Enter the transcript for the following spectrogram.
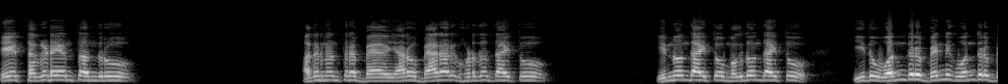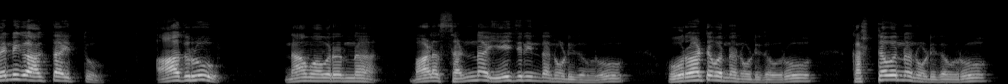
ಏ ತಗಡೆ ಅಂತ ಅಂದರು. ಅದರ ನಂತರ ಬ್ಯಾ, ಯಾರೋ ಬ್ಯಾರ್ಯಾರಿಗೆ ಹೊಡೆದದ್ದಾಯಿತು. ಇನ್ನೊಂದಾಯಿತು, ಮಗದೊಂದಾಯಿತು. ಇದು ಒಂದರ ಬೆನ್ನಿಗೆ ಒಂದರ ಬೆನ್ನಿಗೆ ಆಗ್ತಾ ಇತ್ತು. ಆದರೂ ನಾವು ಅವರನ್ನು ಭಾಳ ಸಣ್ಣ ಏಜಿನಿಂದ ನೋಡಿದವರು, ಹೋರಾಟವನ್ನು ನೋಡಿದವರು, ಕಷ್ಟವನ್ನು ನೋಡಿದವರು.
